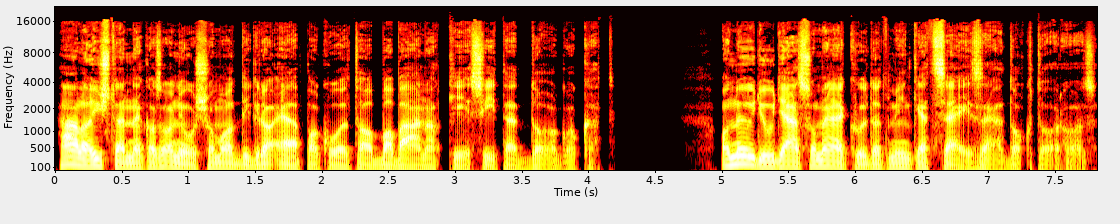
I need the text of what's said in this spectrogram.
Hála Istennek az anyósom addigra elpakolta a babának készített dolgokat. A nőgyógyászom elküldött minket Szejzel doktorhoz.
